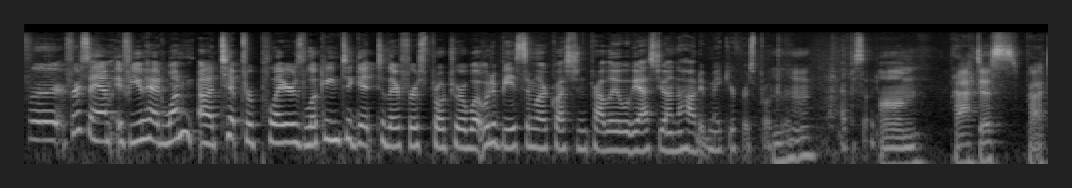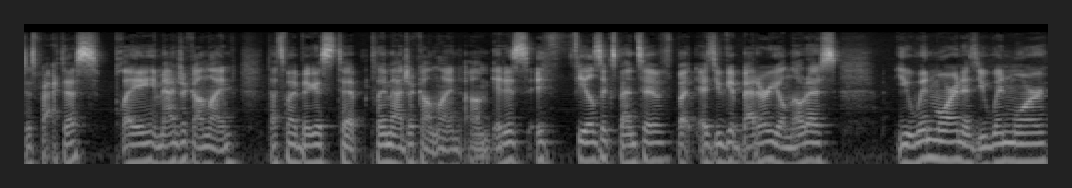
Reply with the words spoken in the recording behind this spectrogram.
for for Sam, if you had one uh, tip for players looking to get to their first pro tour, what would it be? A similar question, probably what we asked you on the how to make your first pro tour Mm-hmm. episode. um, practice, practice, practice. Play Magic Online. That's my biggest tip. Play Magic Online. Um, it is. It feels expensive, but as you get better, you'll notice you win more, and as you win more,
